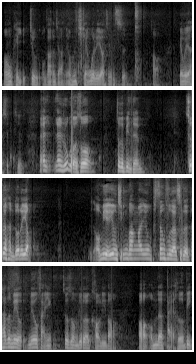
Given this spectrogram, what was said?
我们可以就我刚刚讲，我们甜味的药先吃，好，甜味药先吃。那那如果说这个病人。吃了很多的药，我们也用经方啊，用生附他吃的，他都没有没有反应。这时候我们就要考虑到，哦，我们的百合病，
